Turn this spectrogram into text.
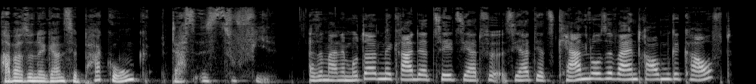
Aber so eine ganze Packung, das ist zu viel. Also meine Mutter hat mir gerade erzählt, sie hat für, sie hat jetzt kernlose Weintrauben gekauft.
